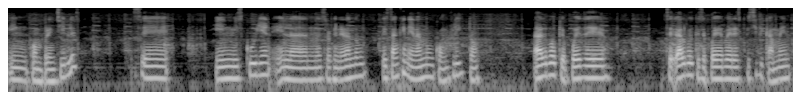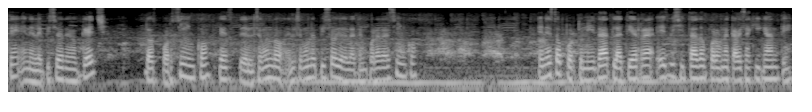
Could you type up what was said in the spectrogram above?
incomprensibles se inmiscuyen en la nuestro generando están generando un conflicto, algo que puede algo que se puede ver específicamente en el episodio de Getch 2x5, que es el segundo, el segundo episodio de la temporada 5. En esta oportunidad la Tierra es visitada por una cabeza gigante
